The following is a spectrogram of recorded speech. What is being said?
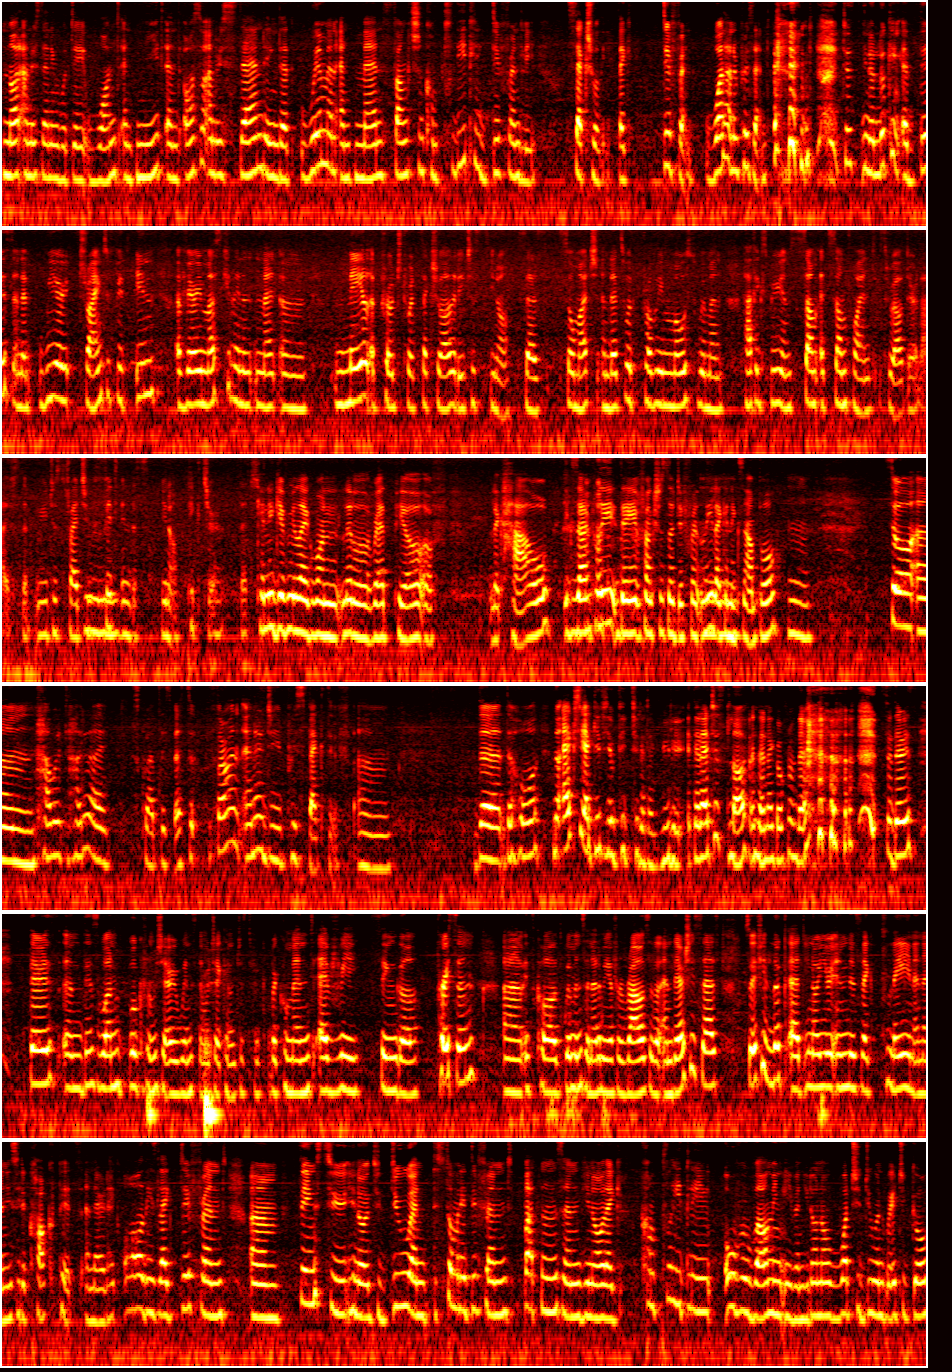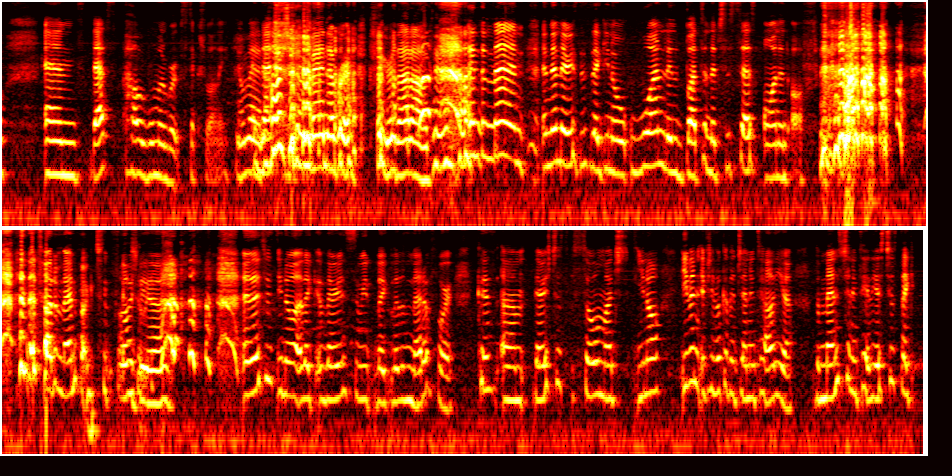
not understanding what they want and need and also understanding that women and men function completely differently sexually like different 100% and just you know looking at this and that we are trying to fit in a very masculine and um, male approach towards sexuality just you know says so much and that's what probably most women have experienced some at some point throughout their lives that we just try to mm. fit in this you know picture that can you give me like one little red pill of like how exactly they function so differently mm. like an mm. example mm. so um how would how do i describe this best so from an energy perspective um the the whole no actually I give you a picture that I really that I just love and then I go from there. so there is there is um, this one book from Sheri Winston which I can just rec recommend every single person. Um, it's called Women's Anatomy of Arousal and there she says so if you look at you know you're in this like plane and then you see the cockpits and they're like all these like different um, things to you know to do and there's so many different buttons and you know like completely overwhelming even you don't know what to do and where to go and that's how a woman works sexually. Oh man, how should a man ever figure that out? and the man, and then there is this like you know one little button that just says on and off. that's how the man functions. Oh dear. and it's just you know like a very sweet like little metaphor because um, there is just so much you know even if you look at the genitalia the men's genitalia is just like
